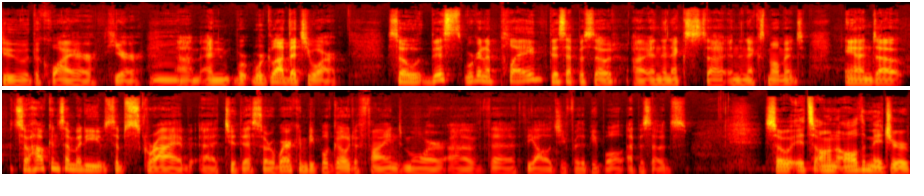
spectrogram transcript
to the choir here, mm. um, and we're, we're glad that you are. So this we're going to play this episode uh, in the next uh, in the next moment. And uh, so, how can somebody subscribe uh, to this, or where can people go to find more of the theology for the people episodes? So it's on all the major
